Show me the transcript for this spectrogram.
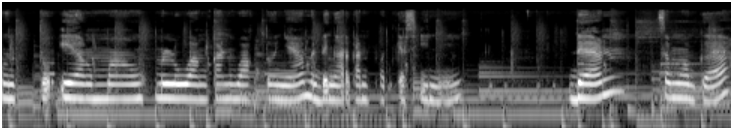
untuk yang mau meluangkan waktunya mendengarkan podcast ini. Dan semoga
